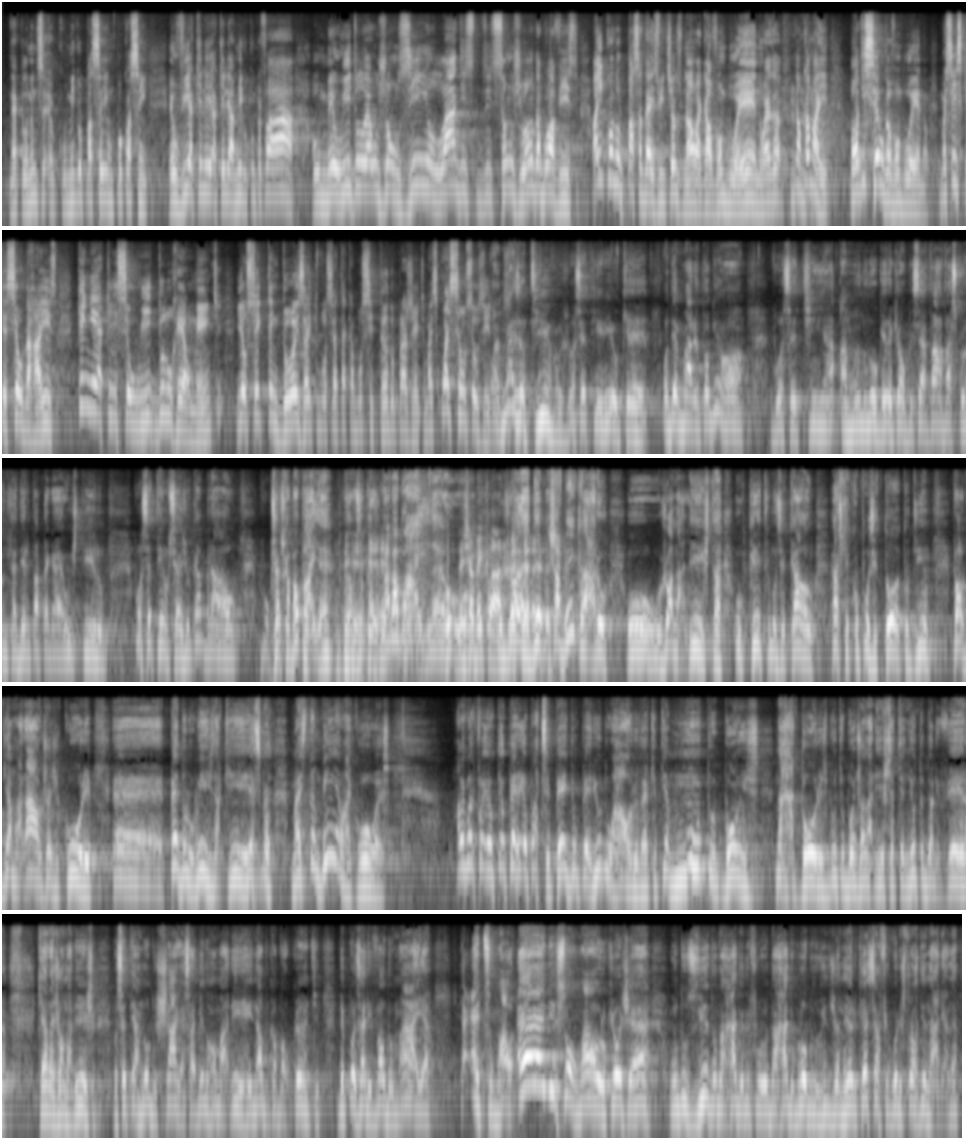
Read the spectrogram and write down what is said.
né? Pelo menos eu, comigo eu passei um pouco assim. Eu vi aquele, aquele amigo e falar: ah, o meu ídolo é o Joãozinho lá de, de, São João da Boa Vista. Aí quando passa 10, 20 anos, não, é Galvão Bueno. É... Não, calma aí. Pode ser o Galvão Bueno, mas você esqueceu da raiz? Quem é aquele seu ídolo realmente? E eu sei que tem dois aí que você até acabou citando pra gente, mas quais são os seus ídolos? mais antigos, você teria o quê? Odemário Toguinho você tinha a Mano Nogueira, que observava as crônicas dele para pegar o estilo. Você tem o Sérgio Cabral, o Sérgio Cabral pai, né? Cabral pai, né? O, deixar bem claro. O, deixar bem claro. O, o, jornalista, o crítico musical, acho que compositor, tudinho. Valdir Amaral, Jorge Cury, é, Pedro Luiz daqui, esse, mas também em Alagoas. Alagoas foi, eu, eu, eu, participei de um período áureo, né, que tinha muito bons narradores, muito bons jornalistas. Tinha Nilton de Oliveira, que era jornalista. Você tem Arnoldo Chagas, Sabino Romari, Reinaldo Cavalcante, depois Arivaldo Maia, Edson Mauro. Edson Mauro, que hoje é um dos ídolos da Rádio, da Rádio Globo do Rio de Janeiro, que essa é uma figura extraordinária, né?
